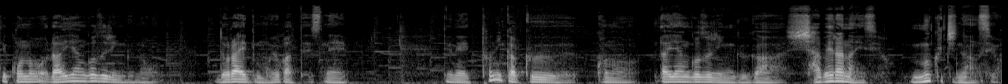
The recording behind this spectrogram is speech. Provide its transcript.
でこのライアン・ゴズリングのドライブも良かったですね。でねとにかくこのライアン・ゴズリングが喋らないんですよ無口なんですよ。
